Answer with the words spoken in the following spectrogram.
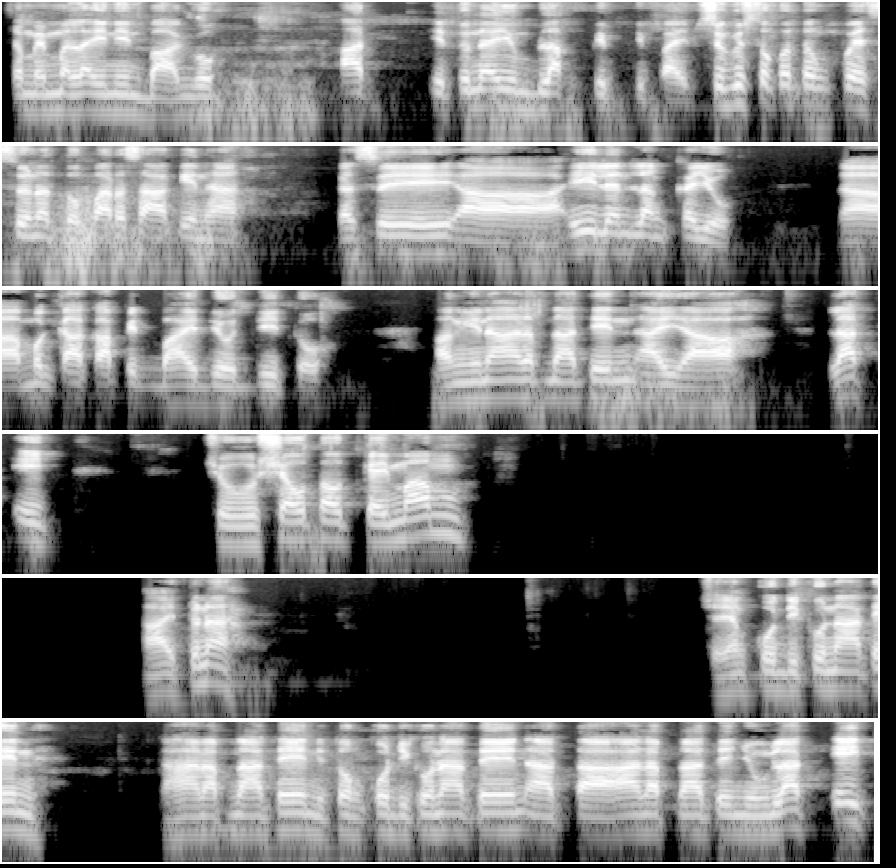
sa may Malainin Bago. At ito na yung Block 55. So gusto ko tong pwesto na to para sa akin ha. Kasi ah, ilan lang kayo na magkakapit bahay dito. Ang hinahanap natin ay ah, lot 8. So shout out kay ma'am. Ah, ito na. So yung kodiko natin. Nahanap natin itong kodiko natin at ah, hanap natin yung lot 8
